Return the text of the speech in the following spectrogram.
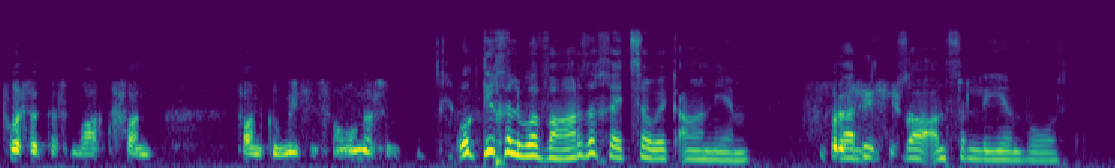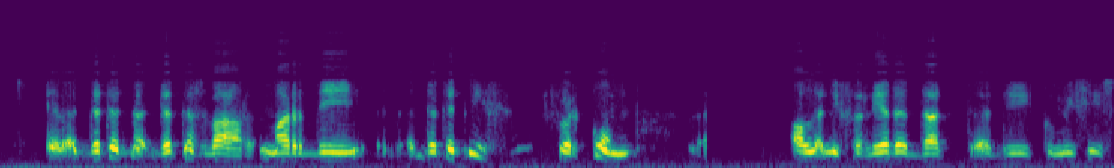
voorsitters maak van van kommissies van ondersoek. Ook die geloofwaardigheid sou ek aanneem. Presies. Wat daaraan verleen word. Ja, dit het, dit is waar, maar die dit het nie voorkom al in die verlede dat uh, die kommissies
